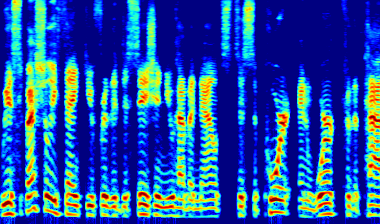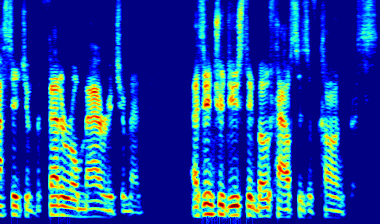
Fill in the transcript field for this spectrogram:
We especially thank you for the decision you have announced to support and work for the passage of the federal marriage amendment, as introduced in both houses of Congress.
